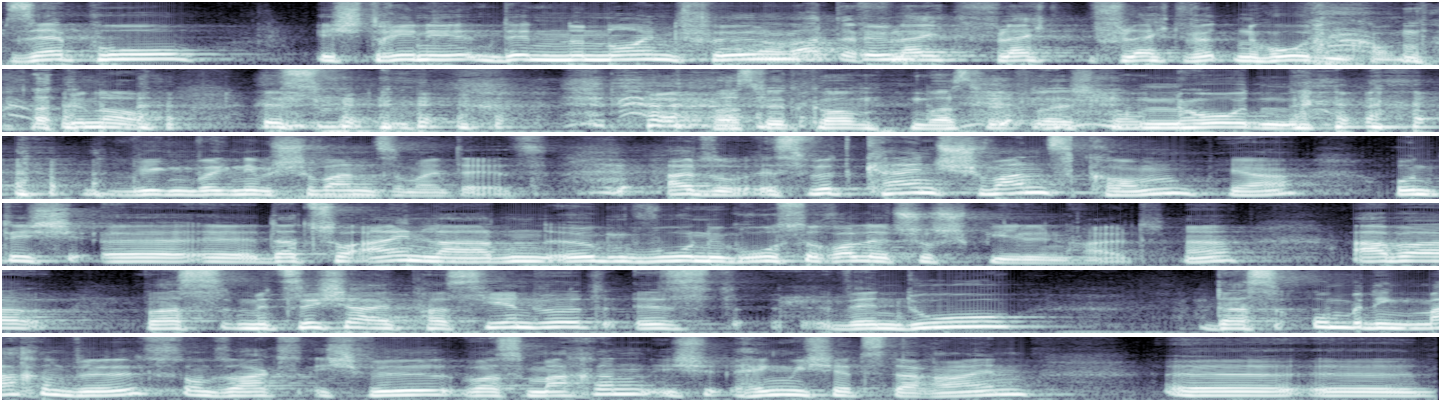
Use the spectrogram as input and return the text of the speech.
Seppo, ich drehe den, den einen neuen Film. Aber warte, vielleicht, vielleicht, vielleicht wird ein Hoden kommen. Genau. Was wird kommen? Was wird vielleicht kommen? ein Hoden. wegen, wegen dem Schwanz, meint er jetzt. Also, es wird kein Schwanz kommen, ja, und dich äh, äh, dazu einladen, irgendwo eine große Rolle zu spielen halt. Ne? Aber was mit Sicherheit passieren wird, ist, wenn du das unbedingt machen willst und sagst, ich will was machen, ich hänge mich jetzt da rein, äh, äh,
